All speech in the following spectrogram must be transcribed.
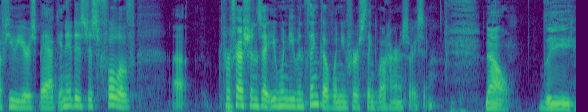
a few years back, and it is just full of uh, professions that you wouldn't even think of when you first think about harness racing. Now, the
